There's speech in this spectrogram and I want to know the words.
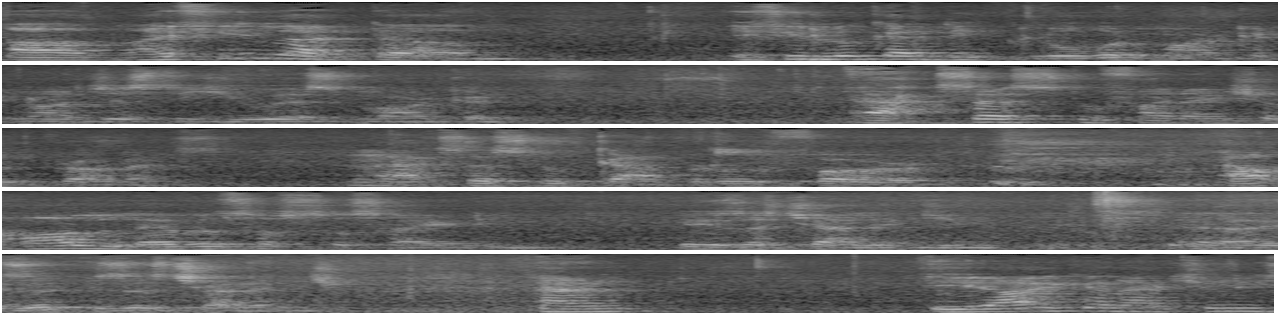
Um, I feel that um, if you look at the global market, not just the US market, access to financial products. Access to capital for all levels of society is a challenging, uh, is, a, is a challenge. And AI can actually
